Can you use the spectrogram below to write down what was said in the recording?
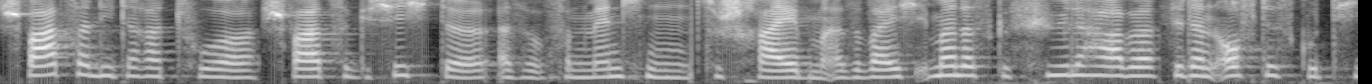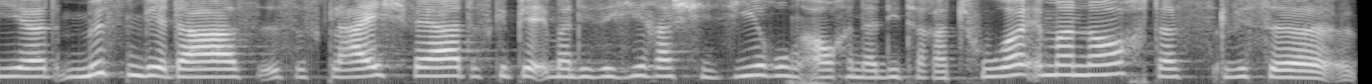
schwarzer Literatur, schwarze Geschichte, also von Menschen zu schreiben. Also weil ich immer das Gefühl habe, es wird dann oft diskutiert, müssen wir das, ist es gleichwert? Es gibt ja immer diese Hierarchisierung auch in der Literatur immer noch, dass gewisse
